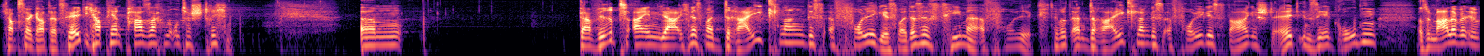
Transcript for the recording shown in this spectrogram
Ich habe es ja gerade erzählt. Ich habe hier ein paar Sachen unterstrichen. Ähm, da wird ein, ja, ich nenne es mal Dreiklang des Erfolges, weil das ist das Thema Erfolg. Da wird ein Dreiklang des Erfolges dargestellt in sehr groben, also Maler,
